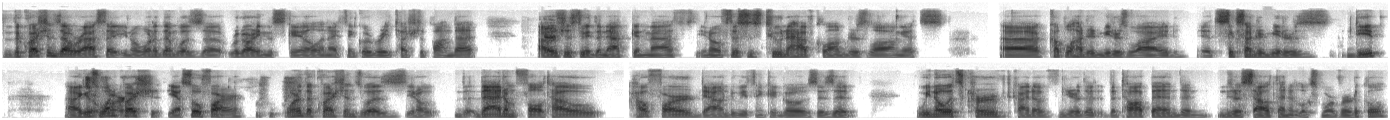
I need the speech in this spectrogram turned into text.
the questions that were asked that you know one of them was uh, regarding the scale, and I think we already touched upon that. I was just doing the napkin math. You know, if this is two and a half kilometers long, it's uh, a couple hundred meters wide. It's six hundred meters deep. I guess So one far. question, yeah, so far, one of the questions was, you know, the, the Adam fault. How how far down do we think it goes? Is it we know it's curved kind of near the, the top end and near the south end it looks more vertical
